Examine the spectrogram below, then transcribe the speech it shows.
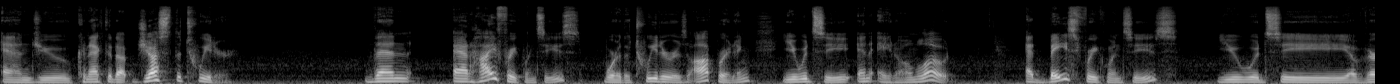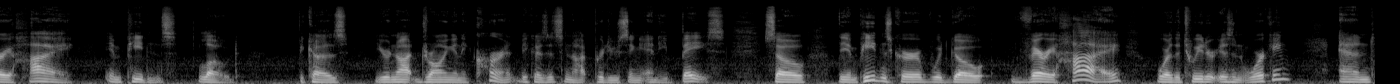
and you connected up just the tweeter, then at high frequencies, where the tweeter is operating, you would see an 8 ohm load. At bass frequencies, you would see a very high impedance load because you're not drawing any current because it's not producing any bass. So the impedance curve would go very high where the tweeter isn't working and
